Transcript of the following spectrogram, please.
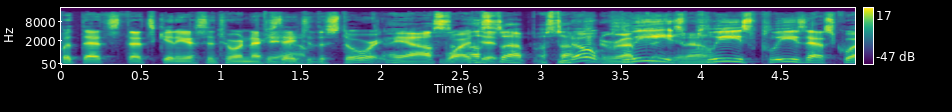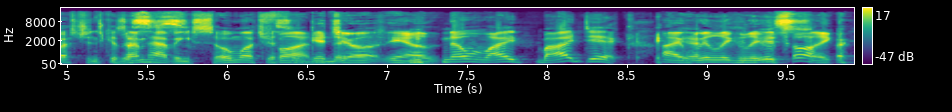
But that's that's getting us into our next Yeah. stage of the story. Yeah, I'll st- Why I'll did- stop- I'll stop No, interrupting, please, you know? please, please ask questions because I'm having so much this'll fun. get you all- you know- no, my my dick. I willingly It's was like,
